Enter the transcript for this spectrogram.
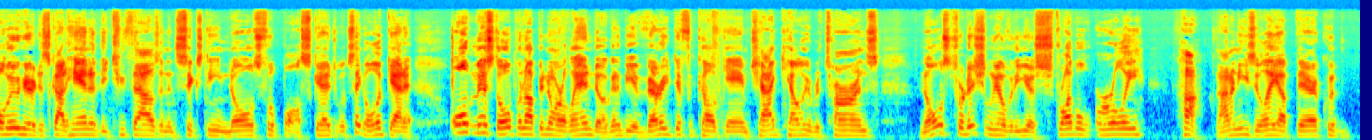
Ballou here just got handed the 2016 Noles football schedule. Let's take a look at it. Ole Miss to open up in Orlando. Going to be a very difficult game. Chad Kelly returns. Noles traditionally over the years struggle early. Huh, not an easy layup there. Could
